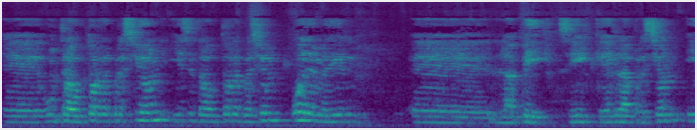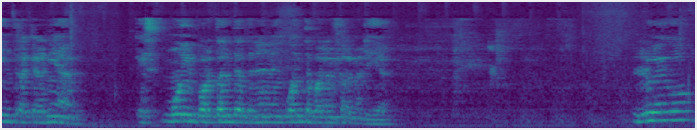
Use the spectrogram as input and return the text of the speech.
eh, un traductor de presión y ese traductor de presión puede medir eh, la PIC, que es la presión intracraneal, que es muy importante a tener en cuenta para la enfermería. Luego,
